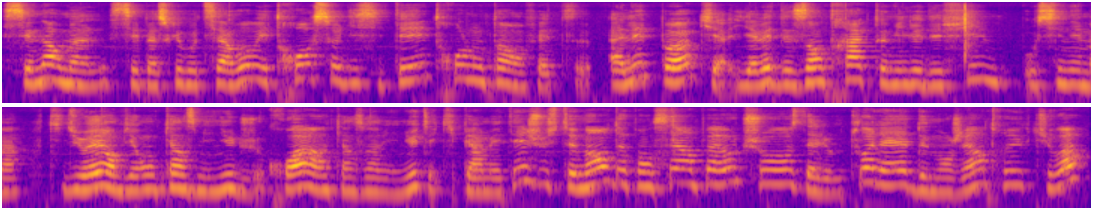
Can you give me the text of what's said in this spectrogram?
C'est normal, c'est parce que votre cerveau est trop sollicité trop longtemps en fait. À l'époque, il y avait des entractes au milieu des films au cinéma, qui duraient environ 15 minutes je crois, 15-20 hein, minutes, et qui permettaient justement de penser un peu à autre chose, d'aller aux toilettes, de manger un truc, tu vois.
